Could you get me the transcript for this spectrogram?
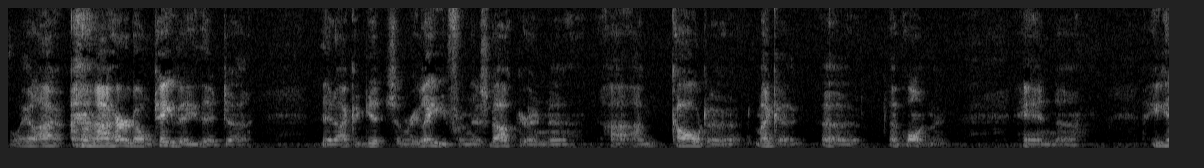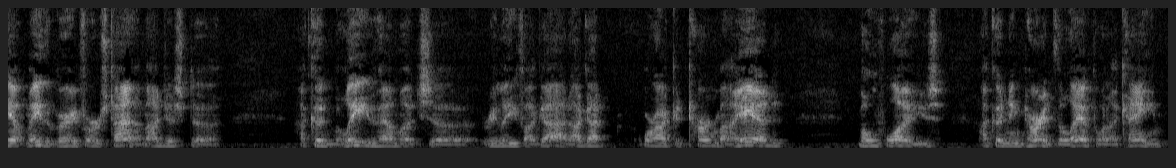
Well, I I heard on TV that uh, that I could get some relief from this doctor, and uh, I, I'm called to make a, a appointment, and uh, he helped me the very first time. I just uh, I couldn't believe how much uh, relief I got. I got where I could turn my head both ways. I couldn't even turn it to the left when I came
